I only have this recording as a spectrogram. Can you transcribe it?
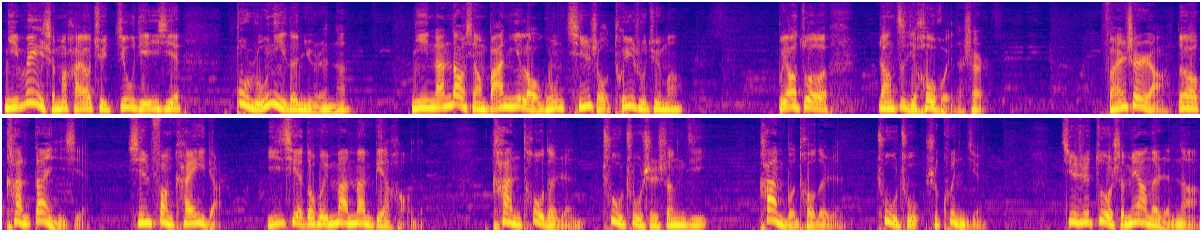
你为什么还要去纠结一些不如你的女人呢？你难道想把你老公亲手推出去吗？不要做让自己后悔的事儿。凡事啊都要看淡一些，心放开一点，一切都会慢慢变好的。看透的人，处处是生机；看不透的人，处处是困境。其实做什么样的人呐，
